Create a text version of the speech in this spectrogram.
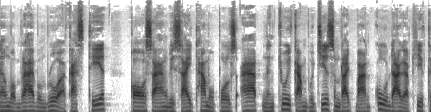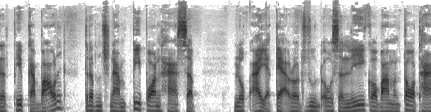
នឹងបម្រែបម្រួលអាកាសធាតុកសាងវិស័យធម្មពលស្អាតនិងជួយកម្ពុជាសម្រេចបានគោលដៅអភិក្រិតភាពកាបូនត្រឹមឆ្នាំ2050 លោកឯកអគ្គរដ្ឋទូតអូស្ត្រាលីក៏បានបន្តថា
